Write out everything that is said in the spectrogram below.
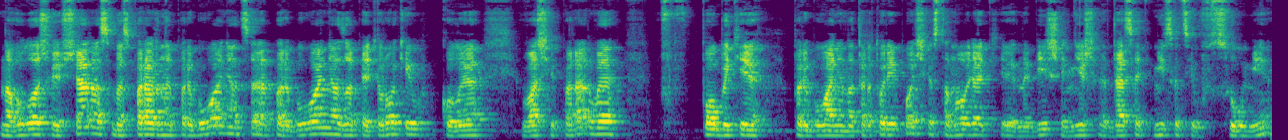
наголошую ще раз: безперервне перебування це перебування за 5 років, коли ваші перерви в побиті перебування на території Польщі становлять е, не більше ніж 10 місяців в сумі.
